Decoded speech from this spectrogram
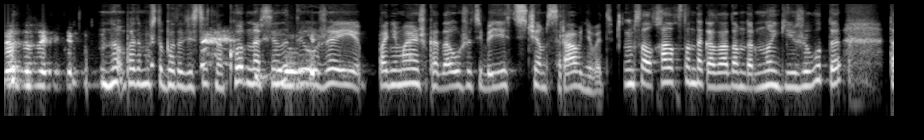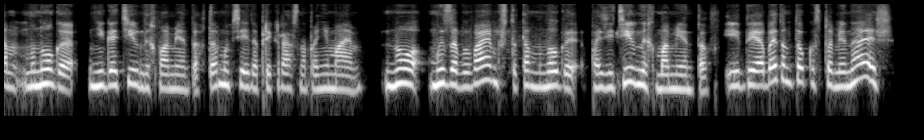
раздражать етеді ну потому что это действительно көп нәрсені ты уже и понимаешь когда уже тебе есть с чем сравнивать мысалы қазақстанда қазір адамдар многие живут да там много негативных моментов да мы все это прекрасно понимаем но мы забываем что там много позитивных моментов и ты об этом только вспоминаешь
